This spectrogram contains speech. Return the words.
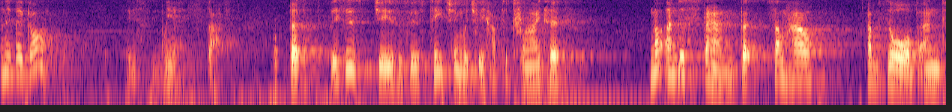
minute they're gone. It's weird stuff. But this is Jesus' teaching, which we have to try to not understand, but somehow absorb and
